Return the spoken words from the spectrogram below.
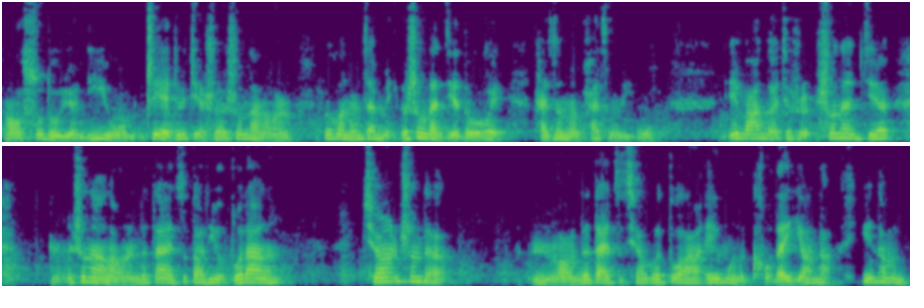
老速度远低于我们，这也就解释了圣诞老人为何能在每个圣诞节都为孩子们派送礼物。第八个就是圣诞节，圣诞老人的袋子到底有多大呢？全圣诞，嗯，老人的袋子全和哆啦 A 梦的口袋一样大，因为他们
